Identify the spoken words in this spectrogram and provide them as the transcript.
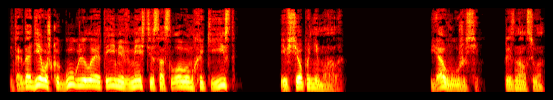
И тогда девушка гуглила это имя вместе со словом «хоккеист» и все понимала. «Я в ужасе», — признался он.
